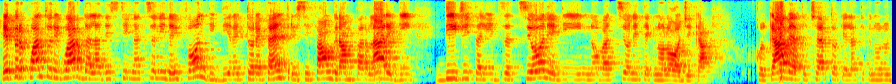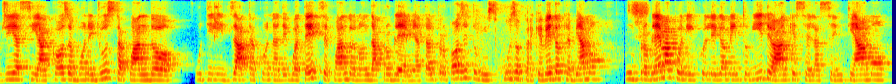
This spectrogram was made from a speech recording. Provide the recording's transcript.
E per quanto riguarda la destinazione dei fondi, direttore Feltri, si fa un gran parlare di digitalizzazione e di innovazione tecnologica col caveat certo che la tecnologia sia cosa buona e giusta quando utilizzata con adeguatezza e quando non dà problemi. A tal proposito mi scuso perché vedo che abbiamo un problema con il collegamento video anche se la sentiamo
